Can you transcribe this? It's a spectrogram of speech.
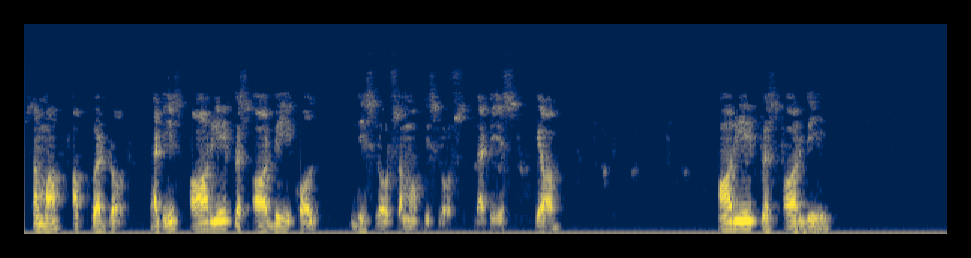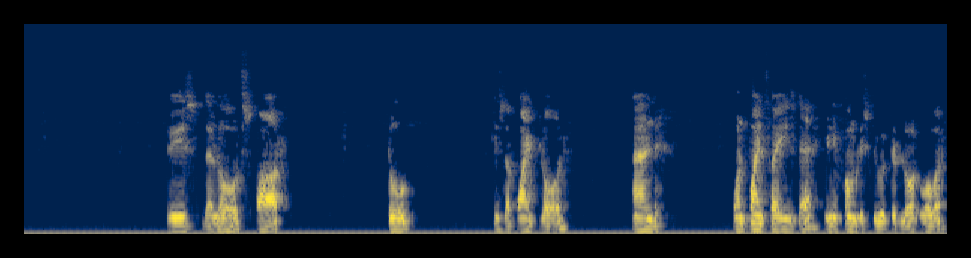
sum of upward load. That is RA plus RB equal this load sum of these loads. That is here RA plus RB is the loads are 2 is the point load and 1.5 is the uniform distributed load over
